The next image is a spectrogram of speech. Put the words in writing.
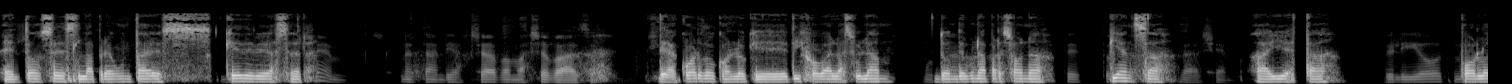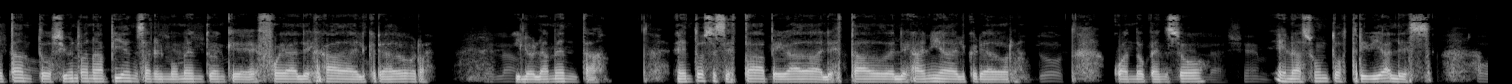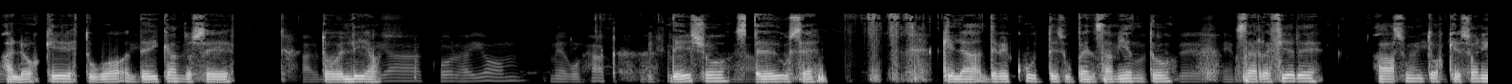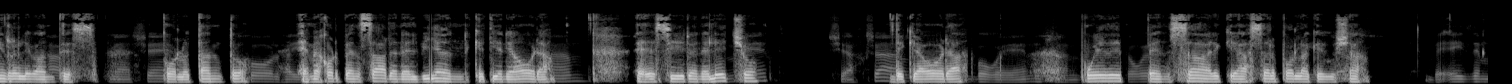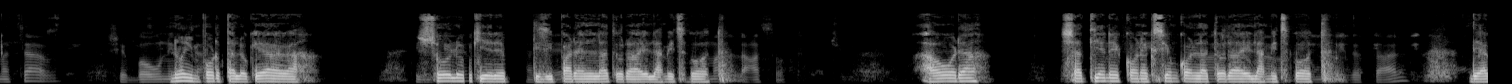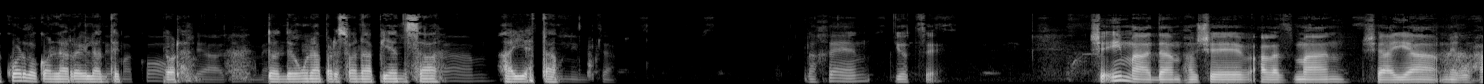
Entonces la pregunta es, ¿qué debe hacer? De acuerdo con lo que dijo Bala Sulam, donde una persona piensa, ahí está. Por lo tanto, si una persona piensa en el momento en que fue alejada del Creador y lo lamenta, entonces está apegada al estado de lejanía del Creador. Cuando pensó en asuntos triviales a los que estuvo dedicándose todo el día. De ello se deduce que la debekut de su pensamiento se refiere a asuntos que son irrelevantes. Por lo tanto, es mejor pensar en el bien que tiene ahora, es decir, en el hecho de que ahora puede pensar qué hacer por la Kedusha. No importa lo que haga, solo quiere participar en la Torah y las mitzvot. Ahora ya tiene conexión con la Torah y las mitzvot, de acuerdo con la regla anterior, donde una persona piensa, ahí está.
